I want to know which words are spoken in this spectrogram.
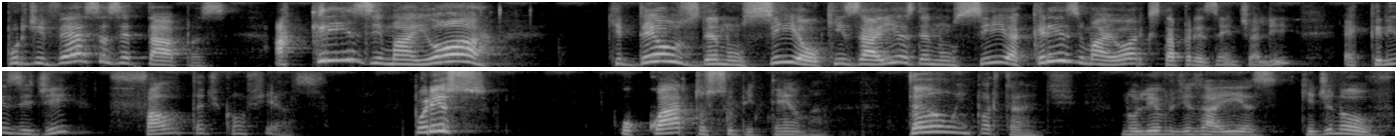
por diversas etapas, a crise maior que Deus denuncia, ou que Isaías denuncia, a crise maior que está presente ali, é crise de falta de confiança. Por isso, o quarto subtema, tão importante no livro de Isaías, que de novo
